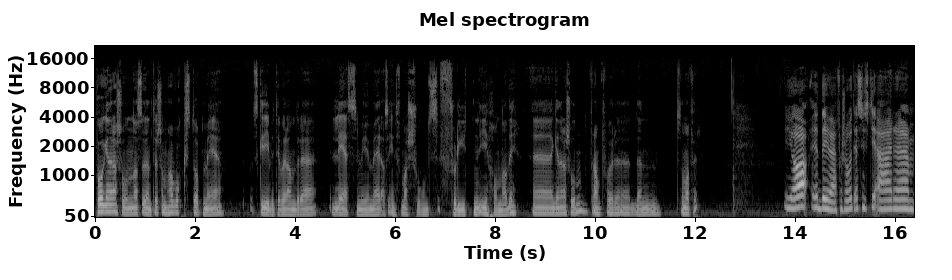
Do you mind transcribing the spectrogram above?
på generasjonen av studenter som har vokst opp med skrive til hverandre, lese mye mer, altså informasjonsflyten i hånda di, eh, generasjonen, framfor eh, den som var før? Ja, det gjør jeg for så vidt. Jeg syns de er eh,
